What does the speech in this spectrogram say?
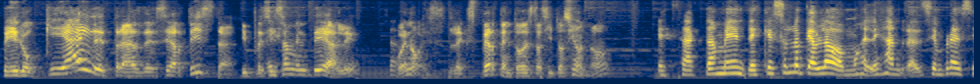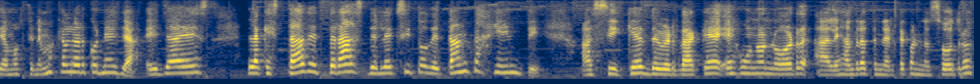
pero ¿qué hay detrás de ese artista? Y precisamente Ale, bueno, es la experta en toda esta situación, ¿no? Exactamente, es que eso es lo que hablábamos, Alejandra. Siempre decíamos, tenemos que hablar con ella. Ella es la que está detrás del éxito de tanta gente. Así que de verdad que es un honor, Alejandra, tenerte con nosotros.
